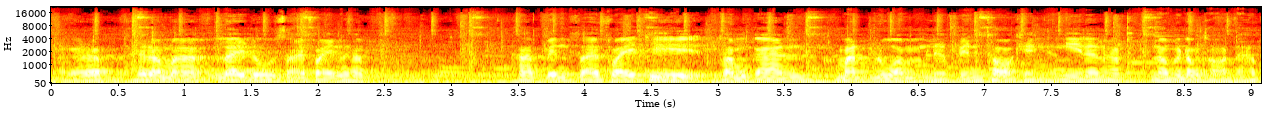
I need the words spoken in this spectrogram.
จากนั้นครับให้เรามาไล่ดูสายไฟนะครับหากเป็นสายไฟที่ทำการมัดรวมหรือเป็นท่อแข็งอย่างนี้แล้วนะครับ เราไม่ต้องถอดนะครับ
